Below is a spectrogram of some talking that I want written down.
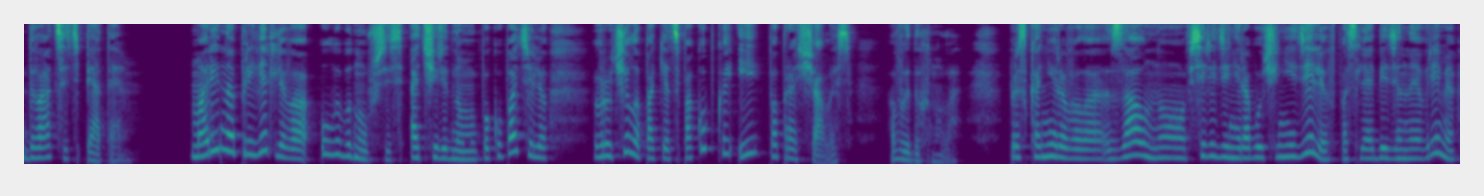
двадцать пятая. Марина, приветливо улыбнувшись очередному покупателю, вручила пакет с покупкой и попрощалась. Выдохнула. Просканировала зал, но в середине рабочей недели, в послеобеденное время,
